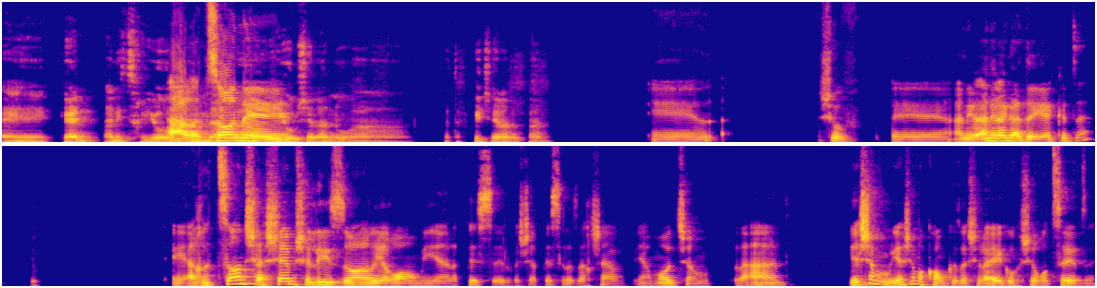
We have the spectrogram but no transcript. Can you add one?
אה, כן, הנצחיות, הרצון, אה, הקיום שלנו, התפקיד שלנו כאן. אה, שוב, אני, אני רגע אדייק את זה. הרצון שהשם שלי, זוהר ירום, יהיה על הפסל, ושהפסל הזה עכשיו יעמוד שם לעד, יש שם, יש שם מקום כזה של האגו שרוצה את זה.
